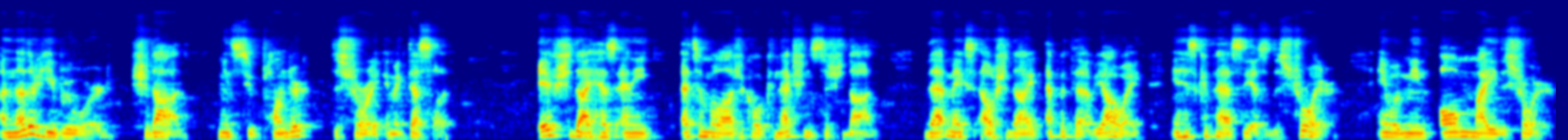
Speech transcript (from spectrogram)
Another Hebrew word, Shaddad, means to plunder, destroy, and make desolate. If Shaddai has any etymological connections to Shaddad, that makes El Shaddai an epithet of Yahweh in his capacity as a destroyer, and would mean Almighty Destroyer.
